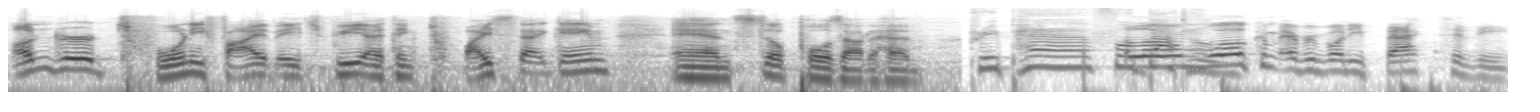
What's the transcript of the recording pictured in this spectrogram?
under 25 HP, I think, twice that game, and still pulls out ahead. Prepare for Hello battle. and welcome everybody back to the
